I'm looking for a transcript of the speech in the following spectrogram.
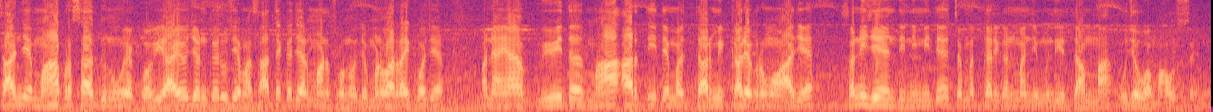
સાંજે મહાપ્રસાદનું એક ભવ્ય આયોજન કર્યું છે. એમાં સાતેક હજાર માણસોનો જમણવાર રાખ્યો છે. અને અહીંયા વિવિધ મહાઆરતી તેમજ ધાર્મિક કાર્યક્રમો આજે શનિ જયંતિ નિમિત્તે ચમત્કારિક હનુમાનજી મંદિર ધામમાં ઉજવવામાં આવશે.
